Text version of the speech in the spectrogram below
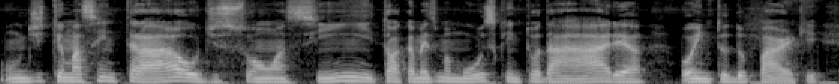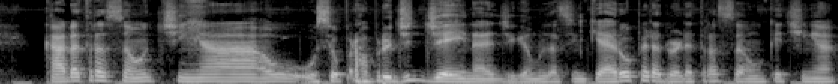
onde tem uma central de som assim e toca a mesma música em toda a área ou em todo o parque cada atração tinha o, o, seu próprio DJ, né? Digamos assim, que era o operador da atração, que tinha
